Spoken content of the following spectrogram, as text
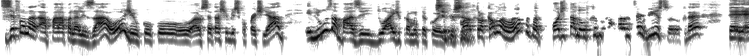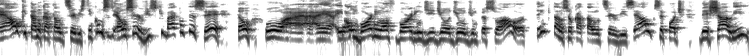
se você for na, parar para analisar, hoje o, o, o, Central de Serviço Compartilhado, ele usa a base do AGE para muita coisa. Uma, trocar uma lâmpada pode estar tá no, no catálogo de serviço, né? É, é algo que está no catálogo de serviço. Tem como é um serviço que vai acontecer. Então, o a, a, a onboarding, offboarding de, de, um, de, um, de um pessoal tem que estar tá no seu catálogo de serviço. É algo que você pode deixar ali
